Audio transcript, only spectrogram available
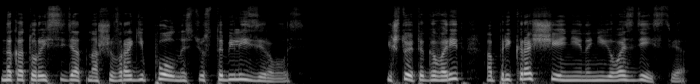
на которой сидят наши враги, полностью стабилизировалась? И что это говорит о прекращении на нее воздействия?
